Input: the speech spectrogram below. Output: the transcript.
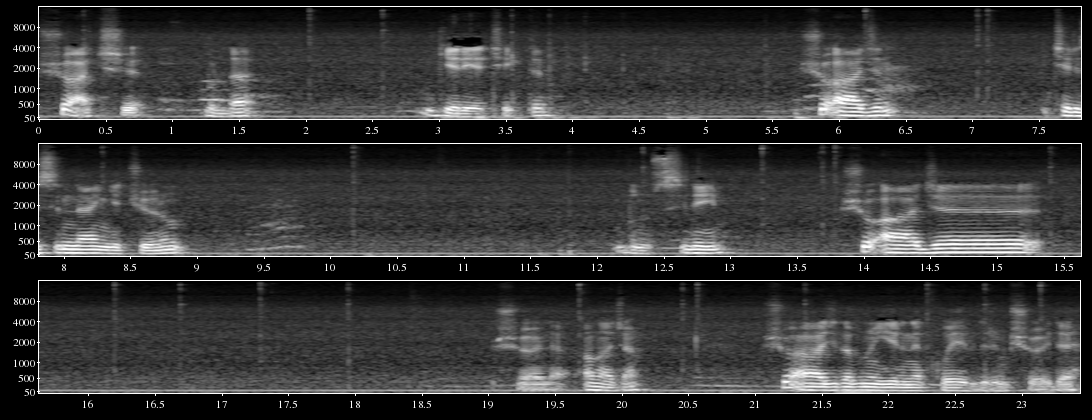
şu açı burada geriye çektim. Şu ağacın içerisinden geçiyorum. Bunu sileyim. Şu ağacı şöyle alacağım. Şu ağacı da bunun yerine koyabilirim şöyle.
